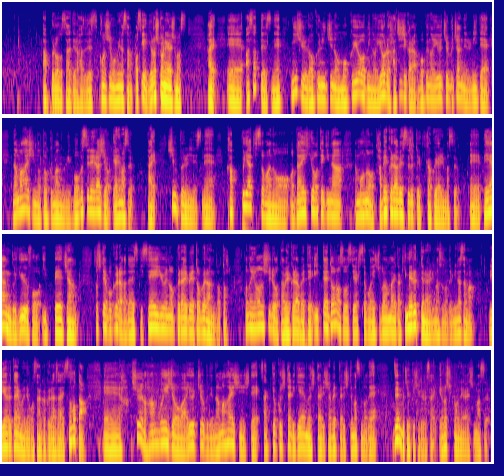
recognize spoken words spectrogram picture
アップロードされてるはずです。今週も皆さんお付き合いよろしくお願いします。はい。えー、あさってですね、26日の木曜日の夜8時から僕の YouTube チャンネルにて生配信のトーク番組ボブスレーラジオやります。はい。シンプルにですね、カップ焼きそばの代表的なものを食べ比べするという企画をやります。えー、ペヤング UFO 一平ちゃん、そして僕らが大好き声優のプライベートブランドと、この4種類を食べ比べて一体どのソース焼きそばが一番うまいか決めるっていうのをやりますので皆様、リアルタイムでご参加ください。その他、えー、週の半分以上は YouTube で生配信して作曲したりゲームしたり喋ったりしてますので、全部チェックしてください。よろしくお願いします。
